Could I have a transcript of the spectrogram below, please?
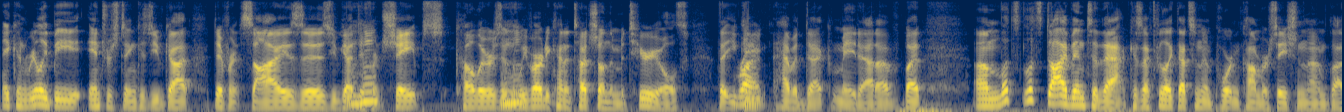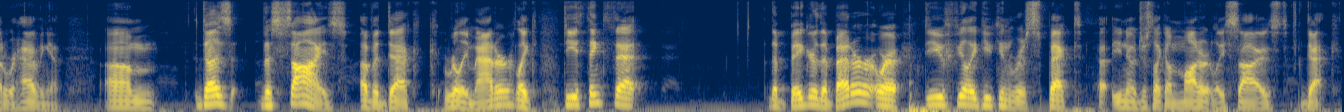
it can really be interesting because you've got different sizes, you've got Mm-hmm. different shapes, colors, and we've already kind of touched on the materials that you Right. can have a deck made out of. But um, let's let's dive into that because I feel like that's an important conversation, and I'm glad we're having it. Um, does the size of a deck really matter? Like, do you think that the bigger the better, or do you feel like you can respect, uh, you know, just like a moderately sized deck?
